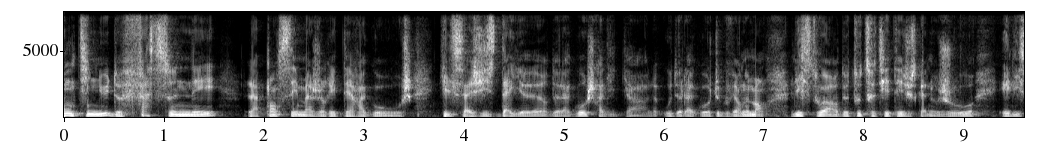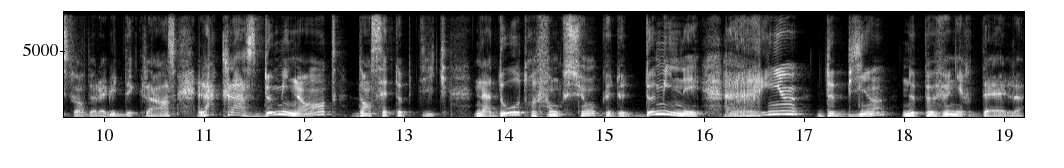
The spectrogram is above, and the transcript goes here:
continue de façonner la pensée majoritaire à gauche, qu'il s'agisse d'ailleurs de la gauche radicale ou de la gauche du gouvernement. L'histoire de toute société jusqu'à nos jours est l'histoire de la lutte des classes. La classe dominante, dans cette optique, n'a d'autre fonction que de dominer. Rien de bien ne peut venir d'elle.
